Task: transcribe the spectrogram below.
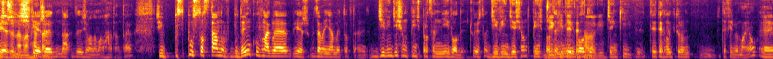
Świeże na Manhattan. świeże na, zioła na Manhattan, tak? Czyli z pustostanów budynków nagle, wiesz, zamieniamy to w ten 95% mniej wody. Czujesz to? 95% Dzięki tej mniej wody. technologii. Dzięki tej technologii, którą te firmy mają. E,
